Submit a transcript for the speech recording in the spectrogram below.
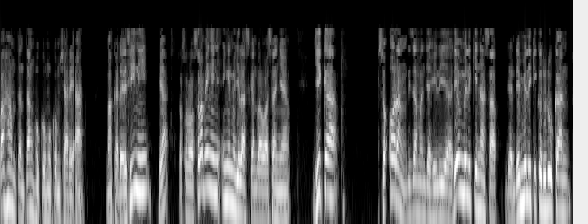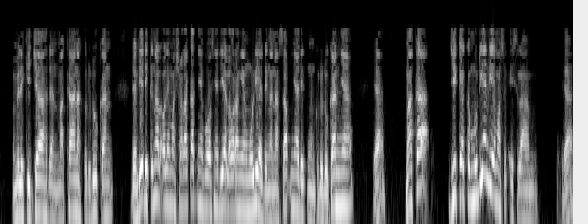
paham tentang hukum-hukum syariat. Maka dari sini, ya, Rasulullah SAW ingin ingin menjelaskan bahwasanya jika seorang di zaman jahiliyah dia memiliki nasab dan dia memiliki kedudukan, memiliki jah dan makanah kedudukan dan dia dikenal oleh masyarakatnya bahwasanya dia adalah orang yang mulia dengan nasabnya, dengan kedudukannya, ya. Maka jika kemudian dia masuk Islam, ya,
